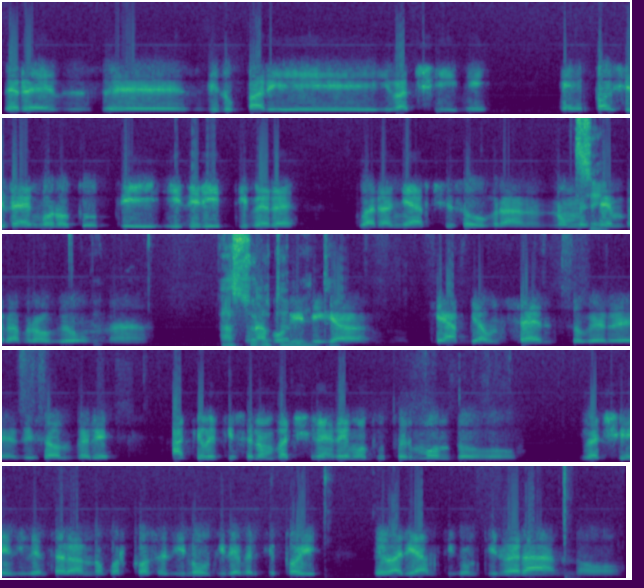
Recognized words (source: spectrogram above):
per eh, sviluppare i, i vaccini e poi si tengono tutti i diritti per guadagnarci sopra, non mi sì. sembra proprio una, una, politica che abbia un senso per risolvere, anche perché se non vaccineremo tutto il mondo i vaccini diventeranno qualcosa di inutile perché poi le varianti continueranno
